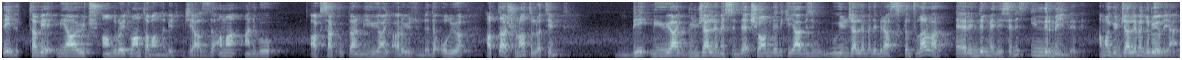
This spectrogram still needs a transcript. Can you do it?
değildi. Tabi Mi A3 Android One tabanlı bir cihazdı ama hani bu aksaklıklar MIUI arayüzünde de oluyor. Hatta şunu hatırlatayım. Bir MIUI güncellemesinde Xiaomi dedi ki ya bizim bu güncellemede biraz sıkıntılar var. Eğer indirmediyseniz indirmeyin dedi. Ama güncelleme duruyordu yani.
